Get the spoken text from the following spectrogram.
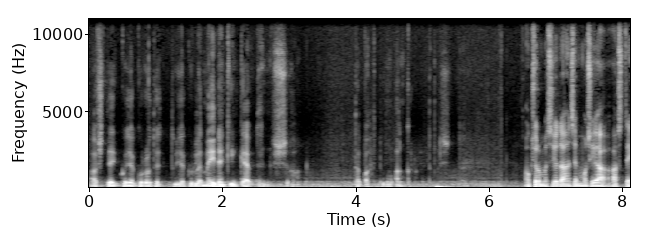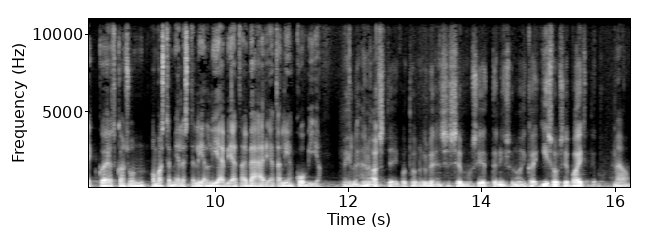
asteikkoja korotettu ja kyllä meidänkin käytännössä on tapahtunut ankaroitumista. Onko olemassa jotain semmoisia asteikkoja, jotka on sun omasta mielestä liian lieviä tai vääriä tai liian kovia? Meillähän asteikot on yleensä semmoisia, että niissä on aika iso se vaihtelu. Joo.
